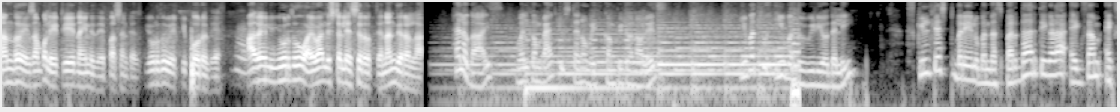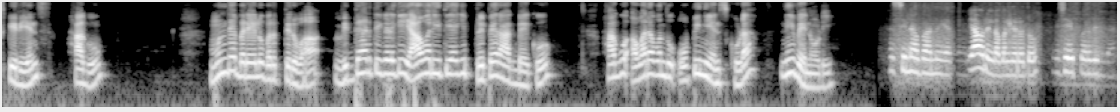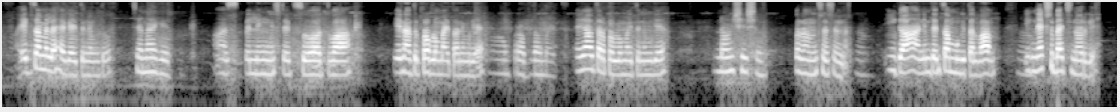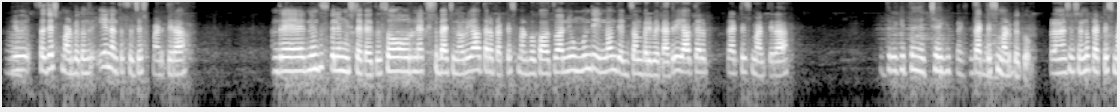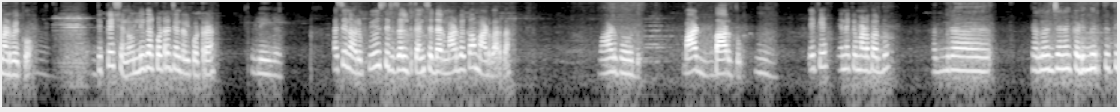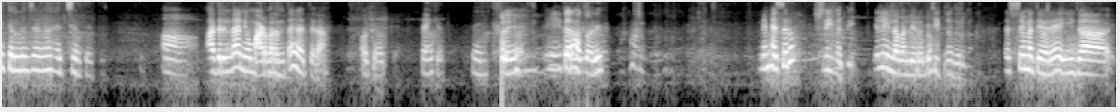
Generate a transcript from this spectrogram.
ನಂದು ಎಕ್ಸಾಂಪಲ್ ಏಯ್ಟಿ ನೈನ್ ಇದೆ ಪರ್ಸೆಂಟೇಜ್ ಇವ್ರದ್ದು ಏಯ್ಟಿ ಫೋರ್ ಇದೆ. ಆದ್ರೆ ಇಲ್ಲಿ ಇವ್ರದ್ದು ವೈವಾ ಲಿಸ್ಟಲ್ಲಿ ಹೆಸರಿರುತ್ತೆ ನಂದಿರಲ್ಲ hello guys welcome back to steno with computer knowledge ಇವತ್ತು ಈ ಒಂದು ವಿಡಿಯೋದಲ್ಲಿ ಸ್ಕಿಲ್ ಟೆಸ್ಟ್ ಬರೆಯಲು ಬಂದ ಸ್ಪರ್ಧಾರ್ಥಿಗಳ ಎಕ್ಸಾಮ್ ಎಕ್ಸ್ಪೀರಿಯನ್ಸ್ ಹಾಗೂ ಮುಂದೆ ಬರೆಯಲು ಬರುತ್ತಿರುವ ವಿದ್ಯಾರ್ಥಿಗಳಿಗೆ ಯಾವ ರೀತಿಯಾಗಿ ಪ್ರಿಪೇರ್ ಆಗಬೇಕು ಹಾಗೂ ಅವರ ಒಂದು ಒಪಿನಿಯನ್ಸ್ ಕೂಡ ನೀವೇ ನೋಡಿ. ಹಸಿನಾ ಯಾವರಿಂದ ಬಂದಿರೋದು? ವಿಜಯಪುರದಿಂದ. ಎಕ್ಸಾಮ್ ಎಲ್ಲ ಹೇಗಾಯ್ತು ನಿಮ್ಮದು ಚೆನ್ನಾಗಿತ್ತು ಸ್ಪೆಲ್ಲಿಂಗ್ ಮಿಸ್ಟೇಕ್ಸು ಅಥವಾ ಏನಾದರೂ ಪ್ರಾಬ್ಲಮ್ ಆಯ್ತಾ ನಿಮಗೆ? ಪ್ರಾಬ್ಲಮ್ ಆಯ್ತು. ಯಾವ ಥರ ಪ್ರಾಬ್ಲಮ್ ಆಯಿತು ನಿಮಗೆ? ಪ್ರೊನೌನ್ಸಿಯೇಷನ್ ಪ್ರೊನೌನ್ಸಿಯೇಷನ್ ಈಗ ನಿಮ್ದು ಎಕ್ಸಾಮ್ ಮುಗೀತಲ್ವಾ? ಈಗ ನೆಕ್ಸ್ಟ್ ಬ್ಯಾಚಿನವ್ರಿಗೆ ನೀವು ಸಜೆಸ್ಟ್ ಮಾಡಬೇಕಂದ್ರೆ ಏನಂತ ಸಜೆಸ್ಟ್ ಮಾಡ್ತೀರಾ? ಅಂದರೆ ನಿಮ್ಮದು ಸ್ಪೆಲ್ಲಿಂಗ್ ಮಿಸ್ಟೇಕ್ ಆಯಿತು. ಸೊ ಅವ್ರು ನೆಕ್ಸ್ಟ್ ಬ್ಯಾಚಿನವರು ಯಾವ ಥರ ಪ್ರಾಕ್ಟೀಸ್ ಮಾಡಬೇಕು? ಅಥವಾ ನೀವು ಮುಂದೆ ಇನ್ನೊಂದು ಎಕ್ಸಾಮ್ ಬರಿಬೇಕಾದ್ರೆ ಯಾವ ಥರ ಪ್ರಾಕ್ಟೀಸ್ ಮಾಡ್ತೀರಾ? ಇದ್ರಿಗಿಂತ ಹೆಚ್ಚಾಗಿ ಪ್ರಾಕ್ಟೀಸ್ ಪ್ರಾಕ್ಟೀಸ್ ಮಾಡಬೇಕು. ಪ್ರೊನೌನ್ಸಿಯೇಷನ್ನು ಪ್ರಾಕ್ಟೀಸ್ ಮಾಡಬೇಕು. ಡಿಕ್ಟೇಷನು ಲೀಗಲ್ ಕೊಟ್ರೆ ಜನರಲ್ ಕೊಟ್ರೆ? ಲೀಗಲ್ ಹಸಿನ ಅವರು P U C result consider ಮಾಡಬೇಕಾ ಮಾಡಬಾರ್ದಾ? ಮಾಡ್ಬೋದು. ಮಾಡಬಾರ್ದು. ಏಕೆ? ಏನಕ್ಕೆ ಮಾಡಬಾರ್ದು? ಅಂದ್ರೆ ಕೆಲವೊಂದು ಜನ ಕಡಿಮೆ ಇರ್ತೈತಿ ಕೆಲವೊಂದು ಜನ ಹೆಚ್ಚಿರ್ತೈತಿ. ಅದರಿಂದ ನೀವು ಮಾಡ್ಬಾರಂತ ಅಂತ ಹೇಳ್ತೀರಾ? Okay okay thank you thank ಈ ಥರ ಹಾಕೊಳ್ಳಿ. ನಿಮ್ಮ ಹೆಸರು? ಶ್ರೀಮತಿ. ಎಲ್ಲಿಂದ ಬಂದಿರೋದು? ಚಿತ್ರದುರ್ಗ. ಶ್ರೀಮತಿ ಅವರೇ ಈಗ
